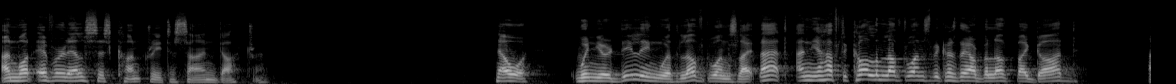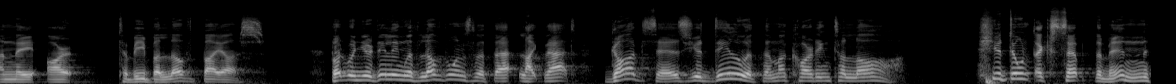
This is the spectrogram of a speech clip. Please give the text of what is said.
and whatever else is contrary to sound doctrine. Now, when you're dealing with loved ones like that, and you have to call them loved ones because they are beloved by God and they are to be beloved by us. But when you're dealing with loved ones with that, like that, God says you deal with them according to law. You don't accept them in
